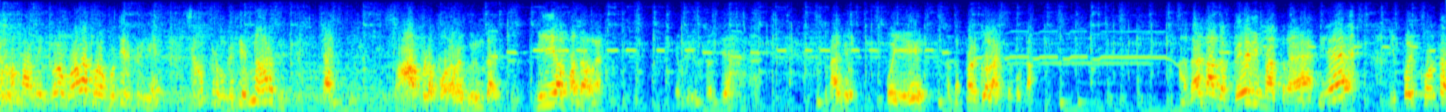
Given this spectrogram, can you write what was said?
சாம்பார்ல இவ்வளவு மிளகாத்தூளை கொட்டி இருக்கிறீங்க. சாப்பிடுறவங்க என்ன ஆறுது? சாப்பிட போறவன் விருந்தாள் நீயே பதற. எப்படி பத்தியா? நாகு போய் அந்த பர்கோலாக்ஸ கொண்டா அதான்டா அந்த பேதி மாத்திர. நீ போய் கொண்டா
